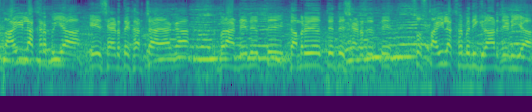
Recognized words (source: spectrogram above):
27 ਲੱਖ ਰੁਪਈਆ ਇਹ ਸੈੱਟ ਤੇ ਖਰਚਾ ਆਇਆਗਾ ਬਰਾਂਡੇ ਦੇ ਉੱਤੇ, ਕਮਰੇ ਦੇ ਉੱਤੇ ਤੇ ਸੈੱਟ ਦੇ ਉੱਤੇ। ਸੋ 27 ਲੱਖ ਰੁਪਏ ਦੀ ਗ੍ਰਾਂਟ ਜਿਹੜੀ ਆ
